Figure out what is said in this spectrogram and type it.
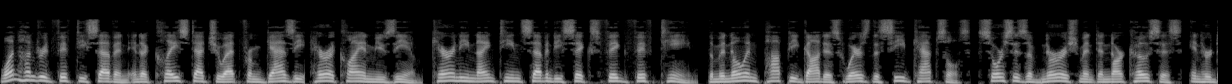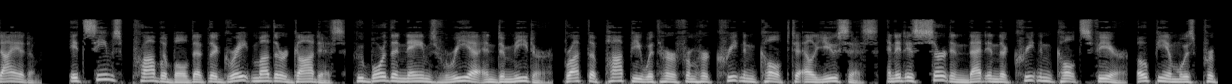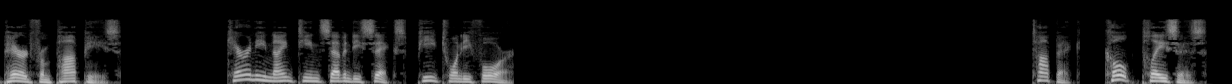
157 in a clay statuette from Gazi Heraklion Museum, Kerényi 1976 Fig 15, the Minoan poppy goddess wears the seed capsules, sources of nourishment and narcosis, in her diadem. It seems probable that the great mother goddess, who bore the names Rhea and Demeter, brought the poppy with her from her Cretan cult to Eleusis, and it is certain that in the Cretan cult sphere, opium was prepared from poppies. Kerényi 1976, p. 24. Cult places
